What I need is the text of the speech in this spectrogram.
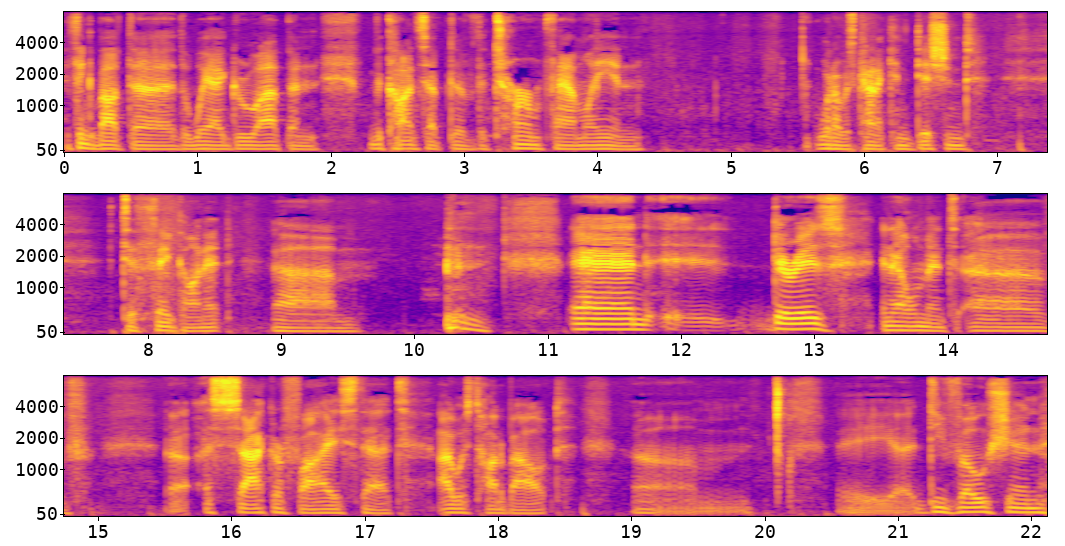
I think about the, the way I grew up and the concept of the term family and what I was kind of conditioned to think on it. Um, and uh, there is an element of uh, a sacrifice that I was taught about. Um, a uh, devotion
